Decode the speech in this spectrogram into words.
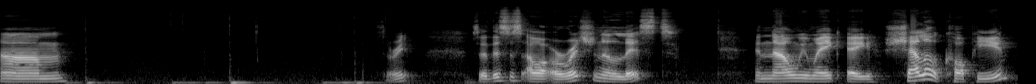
Um, sorry. So this is our original list, and now we make a shallow copy,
